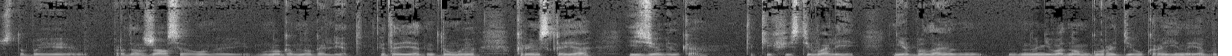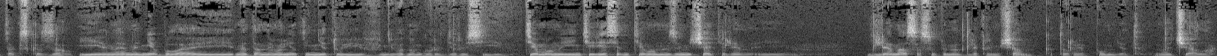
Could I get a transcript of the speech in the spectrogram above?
чтобы продолжался он много-много лет. Это, я думаю, крымская изюминка таких фестивалей не было ну, ни в одном городе Украины, я бы так сказал. И, наверное, не было и на данный момент, и нету и в, ни в одном городе России. Тем он и интересен, тем он и замечателен. И для нас, особенно для крымчан, которые помнят начало.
